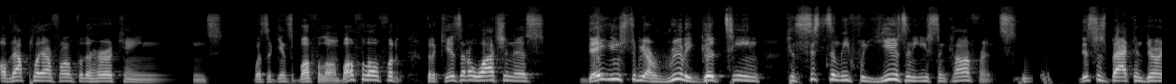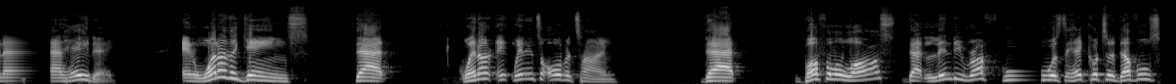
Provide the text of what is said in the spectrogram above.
of that playoff run for the Hurricanes was against Buffalo. And Buffalo, for, for the kids that are watching this, they used to be a really good team consistently for years in the Eastern Conference. This was back in during that, that heyday. And one of the games that went on it went into overtime that Buffalo lost, that Lindy Ruff, who, who was the head coach of the Devils,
